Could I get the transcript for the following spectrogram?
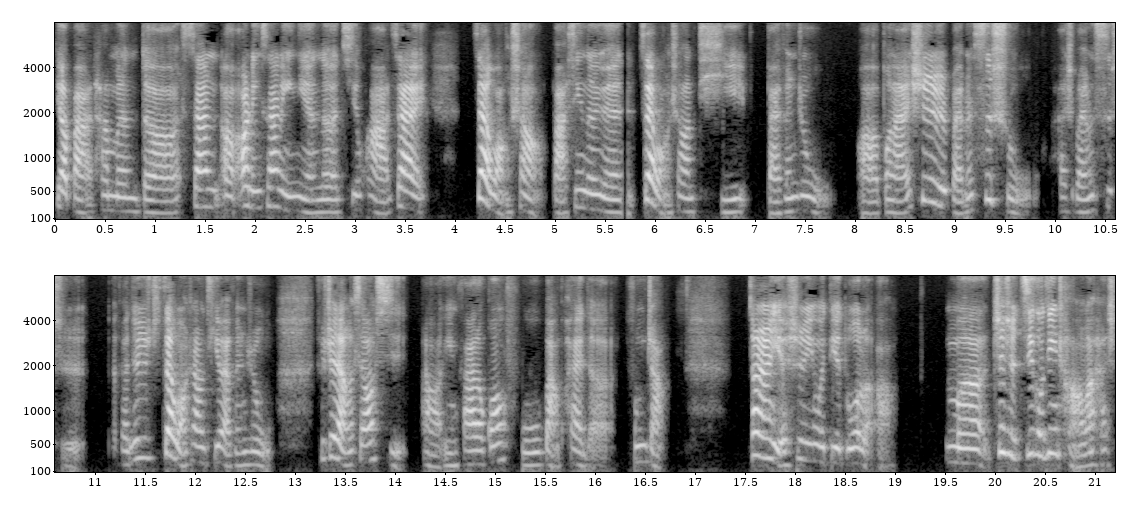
要把他们的三呃二零三零年的计划再再往上，把新能源再往上提百分之五啊，本来是百分之四十五还是百分之四十？反正就是再往上提百分之五，就这两个消息啊，引发了光伏板块的疯涨。当然也是因为跌多了啊。那么这是机构进场了，还是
